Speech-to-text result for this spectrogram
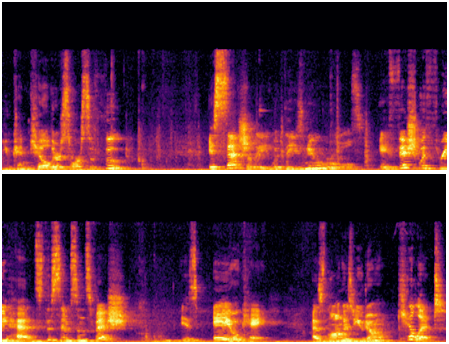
You can kill their source of food. Essentially, with these new rules, a fish with three heads, the Simpsons fish, is a-okay, as long as you don't kill it.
